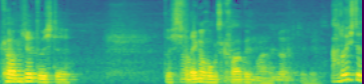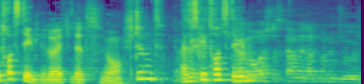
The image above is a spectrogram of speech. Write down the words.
Kam hier durch, die, durch das Verlängerungskabel. Mal, die leuchtet jetzt. Ach, leuchtet trotzdem. Die leuchtet jetzt, ja. Stimmt. Also es geht trotzdem. Ja dann von dem Judy.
